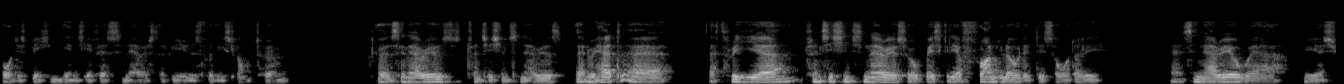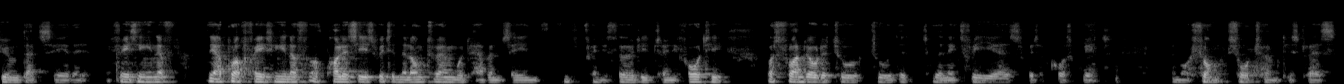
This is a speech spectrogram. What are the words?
broadly speaking the NGFS scenarios that we use for these long-term uh, scenarios, transition scenarios. Then we had uh, a three-year transition scenario, so basically a front-loaded disorderly uh, scenario where we assumed that, say, the phasing in of the abrupt phasing in of, of policies, which in the long term would happen, say, in, in 2030, 2040, was front-loaded to, to, the, to the next three years, which of course creates a more short-term distress.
